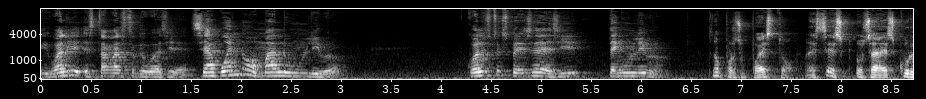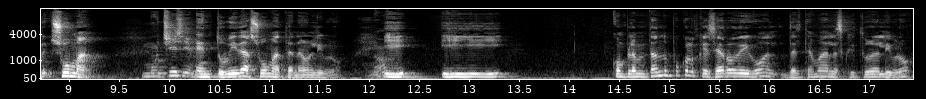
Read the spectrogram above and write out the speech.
igual está mal esto que voy a decir, ¿eh? sea bueno o malo un libro, ¿cuál es tu experiencia de decir, tengo un libro? No, por supuesto. Es, es- o sea, es suma. Muchísimo. En tu vida suma tener un libro. ¿no? Y, y complementando un poco lo que decía Rodrigo el- del tema de la escritura del libro,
